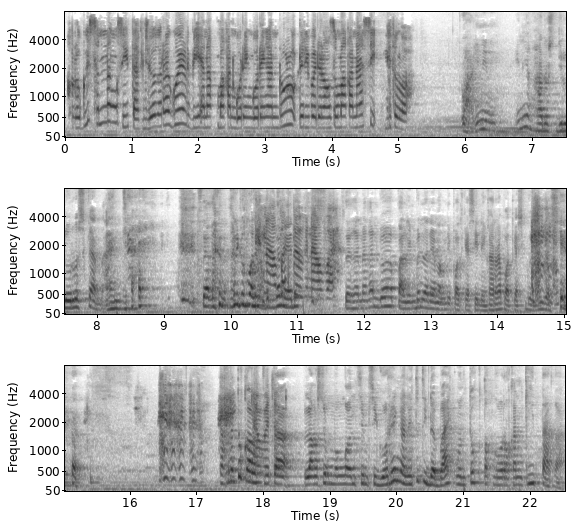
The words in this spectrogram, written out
Kalau gue seneng sih takjil karena gue lebih enak makan goreng-gorengan dulu daripada langsung makan nasi gitu loh. Wah ini nih, ini yang harus diluruskan anjay. Seakan-akan gue paling Kenapa bener ya. tuh? Kenapa? Seakan-akan gue paling bener emang di podcast ini karena podcast gue juga sih. karena tuh kalau kita langsung mengonsumsi gorengan itu tidak baik untuk tenggorokan kita kak.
